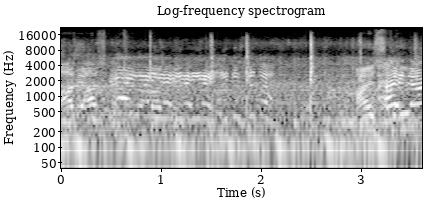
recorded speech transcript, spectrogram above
Abi az. Ay ay ay ay ay. İdi şurada. Ice cream.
